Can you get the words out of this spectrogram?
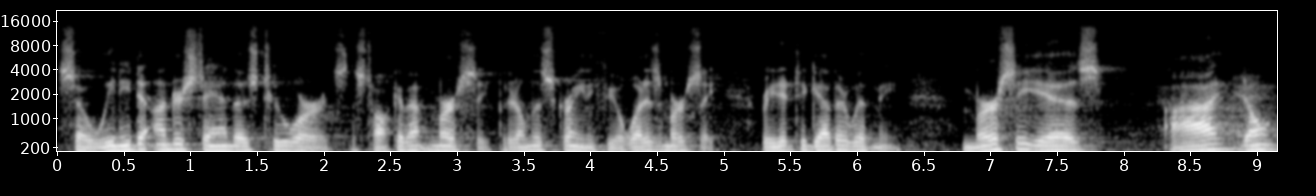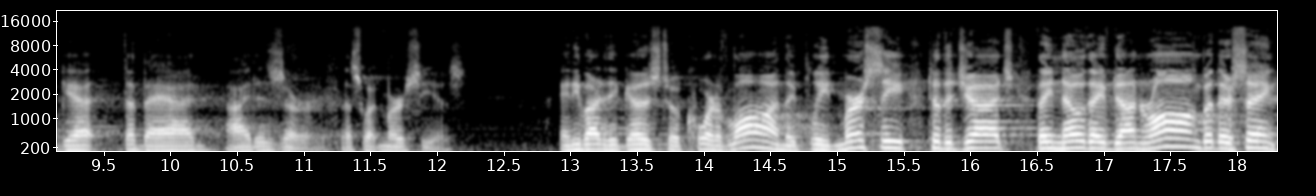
So we need to understand those two words. Let's talk about mercy. Put it on the screen if you will. What is mercy? Read it together with me. Mercy is I don't get the bad I deserve. That's what mercy is. Anybody that goes to a court of law and they plead mercy to the judge, they know they've done wrong, but they're saying,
